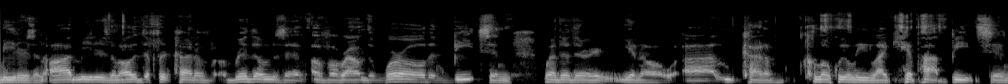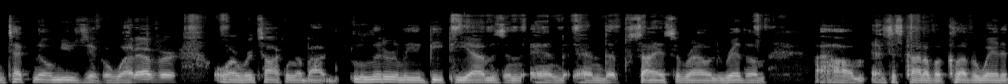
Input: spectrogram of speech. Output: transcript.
meters and odd meters and all the different kind of rhythms of, of around the world and beats and whether they're, you know, uh, kind of colloquially like hip hop beats and techno music or whatever, or we're talking about literally BPMs and, and, and the science around rhythm. Um, it's just kind of a clever way to,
